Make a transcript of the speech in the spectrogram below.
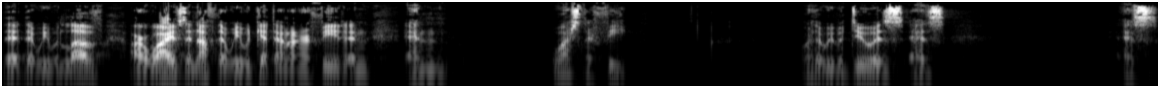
that, that we would love our wives enough that we would get down on our feet and, and wash their feet. Or that we would do as, as, as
